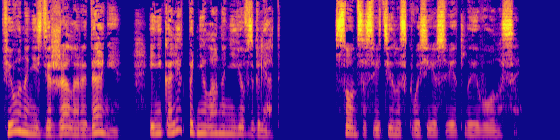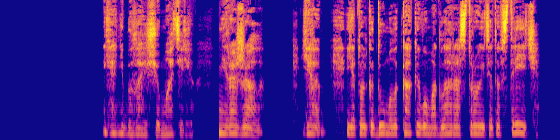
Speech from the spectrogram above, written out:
Фиона не сдержала рыдания, и Николет подняла на нее взгляд. Солнце светило сквозь ее светлые волосы. Я не была еще матерью, не рожала. Я... я только думала, как его могла расстроить эта встреча.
